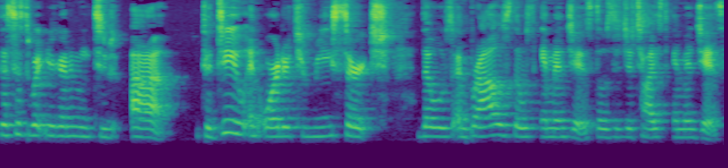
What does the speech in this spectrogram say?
this is what you're going to need to uh, to do in order to research those and browse those images, those digitized images.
